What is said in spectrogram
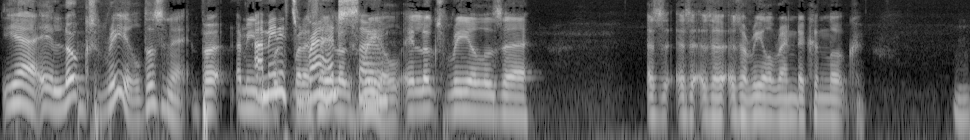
yeah, it looks real, doesn't it? But I mean, I mean, it's when I say it looks so- real, it looks real as a as as as a, as a real render can look. Hmm.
